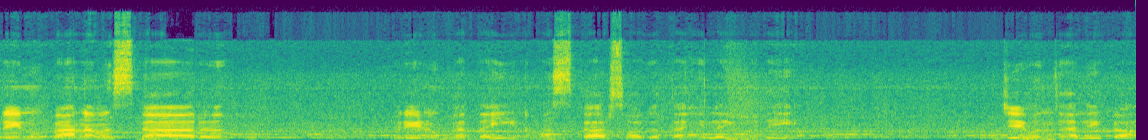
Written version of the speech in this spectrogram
रेणुका नमस्कार. रेणुका ताई नमस्कार स्वागत आहे लाईव्हमध्ये. जेवण झाले का?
